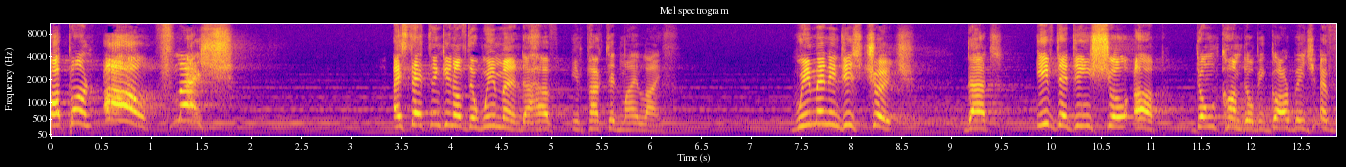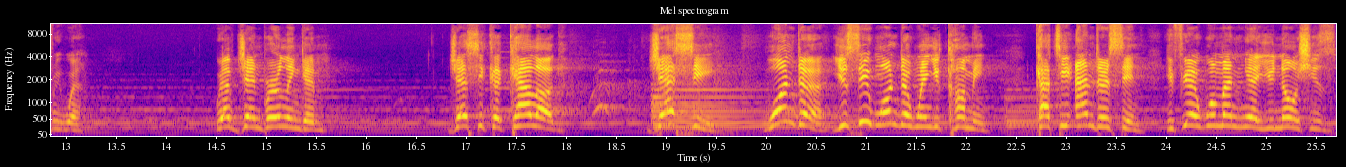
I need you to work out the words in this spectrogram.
upon all flesh. I started thinking of the women that have impacted my life. Women in this church that if they didn't show up, don't come, there'll be garbage everywhere. We have Jen Burlingame, Jessica Kellogg, Jesse, Wonder. You see Wonder when you're coming. Kathy Anderson. If you're a woman here, you know she's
